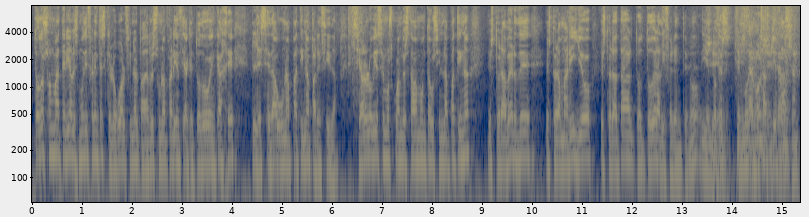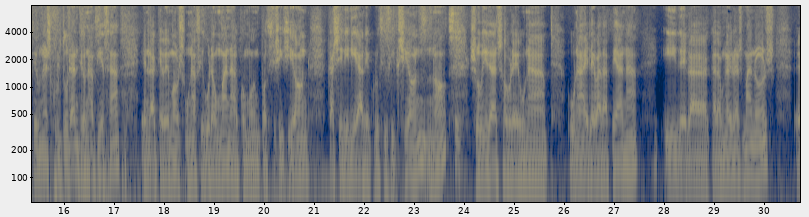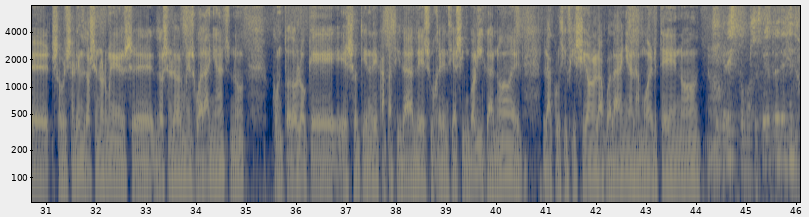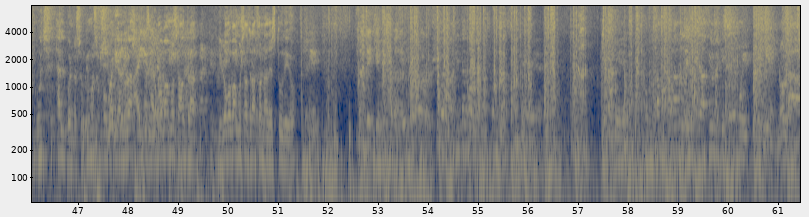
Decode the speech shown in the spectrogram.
todos son materiales muy diferentes que luego al final para darles una apariencia que todo encaje les se da una pátina parecida. Si ahora lo viésemos cuando estaba montado sin la pátina, esto era verde, esto era amarillo, esto era tal, todo, era diferente, ¿no? Y entonces en muchas piezas estamos ante una escultura, ante una pieza en la que vemos una figura humana como en posición casi diría de crucifixión, ¿no? Subida sobre una una elevada peana y de la, cada una de las manos eh, sobresalen dos enormes, eh, dos enormes guadañas, ¿no? con todo lo que eso tiene de capacidad de sugerencia simbólica, ¿no? la crucifixión, la guadaña, la muerte, ¿no? Si queréis, como os estoy entreteniendo mucho y tal, bueno, subimos un poco aquí arriba y luego vamos a otra y luego vamos a otra zona de estudio. Sí. Donde tienes todos los... Bueno, aquí tengo algunas cosas como estamos hablando de hibridación, aquí se ve muy, bien, ¿no? La,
